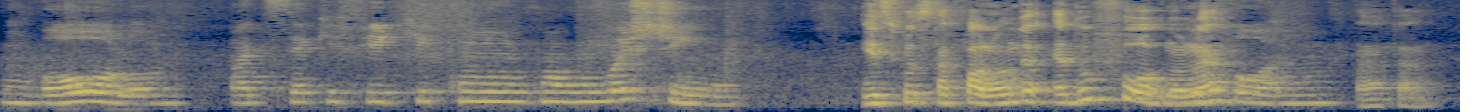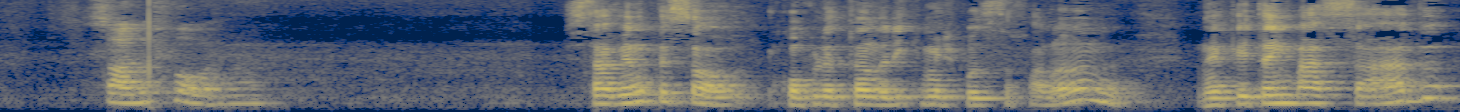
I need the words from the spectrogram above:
um bolo, pode ser que fique com, com algum gostinho. Isso que você está falando é do forno, do né? Do forno. Ah, tá. Só do forno. Você está vendo, pessoal, completando ali que minha esposa está falando, né? Que ele está embaçado,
